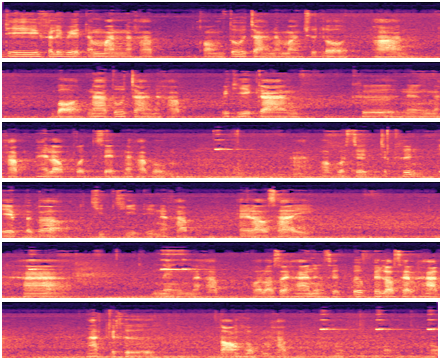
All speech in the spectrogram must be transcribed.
ิธีคาลิเบตน้ำมันนะครับ ของตู้จ่ายน้ำมันชุดโหลดผ่านบอร์ดหน้าตู้จ่ายนะครับ วิธีการคือ1นะครับให้เรากดเซตนะครับผมอพอกดเซตจะขึ้น F แล้วก็ขีดขีดๆนี้นะครับ ให้เราใส่ 5 1 นะครับ พอเราใส่ 5 1 เสร็จปุ๊บให้เราใส่รหัสรหัสก็คือตอง 6 นะครับ6 6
